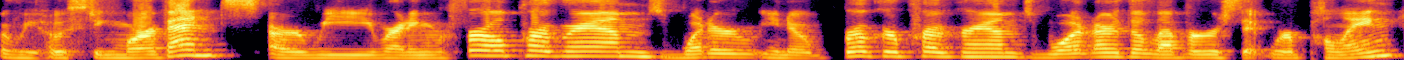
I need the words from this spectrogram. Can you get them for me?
are we hosting more events are we running referral programs what are you know broker programs what are the levers that we're pulling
